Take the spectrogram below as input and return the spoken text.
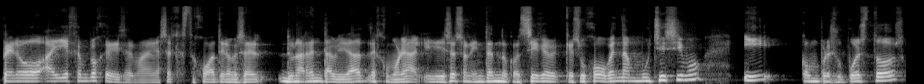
Pero hay ejemplos que dicen, madre es que este juego tiene que ser de una rentabilidad descomunal. Y es eso, Nintendo consigue que su juego venda muchísimo y con presupuestos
